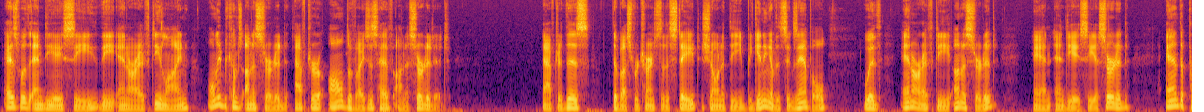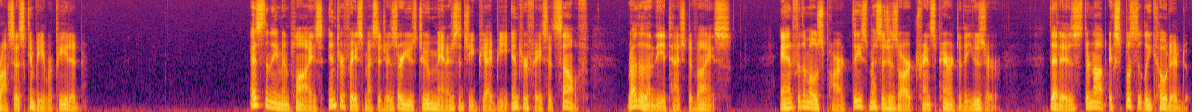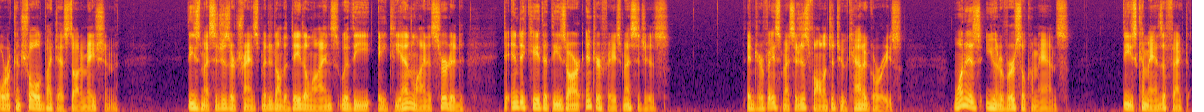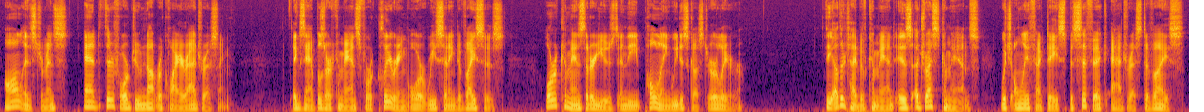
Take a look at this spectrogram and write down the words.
As with NDAC, the NRFD line only becomes unasserted after all devices have unasserted it. After this, the bus returns to the state shown at the beginning of this example with NRFD unasserted and NDAC asserted, and the process can be repeated. As the name implies, interface messages are used to manage the GPIB interface itself, rather than the attached device. And for the most part, these messages are transparent to the user, that is, they're not explicitly coded or controlled by test automation. These messages are transmitted on the data lines with the ATN line asserted to indicate that these are interface messages. Interface messages fall into two categories. One is universal commands. These commands affect all instruments and therefore do not require addressing. Examples are commands for clearing or resetting devices, or commands that are used in the polling we discussed earlier. The other type of command is addressed commands, which only affect a specific address device.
